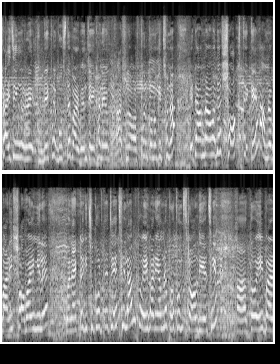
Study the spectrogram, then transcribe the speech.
প্রাইজিং দেখে বুঝতে পারবেন যে এখানে আসলে অর্থের কোনো কিছু না। এটা আমরা আমাদের শখ থেকে, আমরা বাড়ির সবাই মিলে মানে একটা কিছু করতে চেয়েছিলাম। তো এইবারই আমরা প্রথম স্টল দিয়েছি। তো এইবার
